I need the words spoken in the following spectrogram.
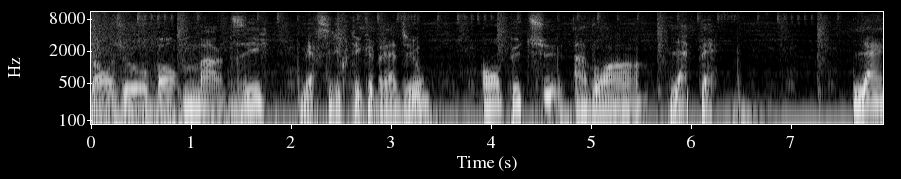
Bonjour, bon mardi. Merci d'écouter Cube Radio. On peut-tu avoir la paix? La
